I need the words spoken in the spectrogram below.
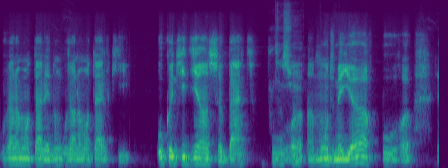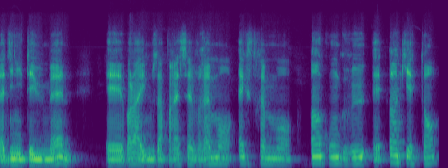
gouvernementales et non gouvernementales qui, au quotidien, se battent pour euh, un monde meilleur, pour euh, la dignité humaine. Et voilà, il nous apparaissait vraiment extrêmement incongru et inquiétant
